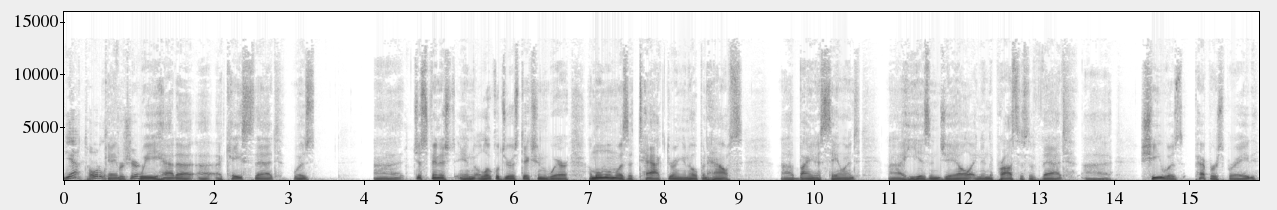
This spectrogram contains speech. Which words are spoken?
Yeah, totally, Okay, for sure. We had a, a, a case that was uh, just finished in a local jurisdiction where a woman was attacked during an open house uh, by an assailant. Uh, he is in jail, and in the process of that, uh, she was pepper sprayed,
